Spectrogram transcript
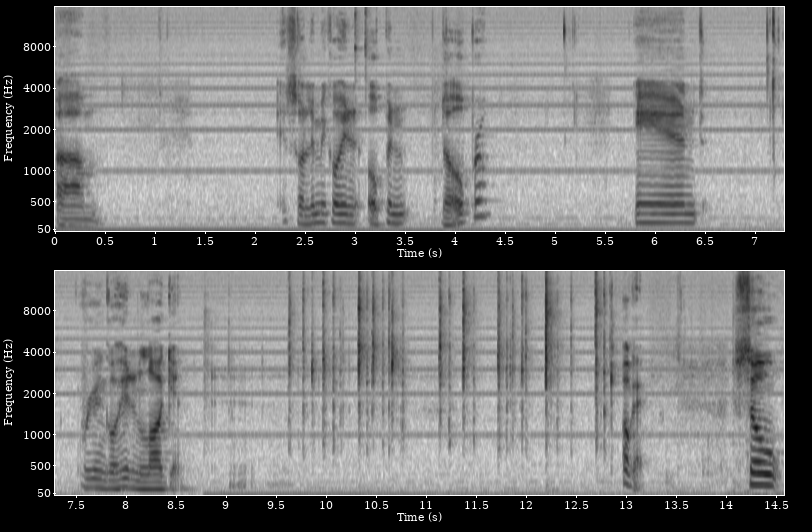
Um, so let me go ahead and open the Opera and we're gonna go ahead and log in. Okay, so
